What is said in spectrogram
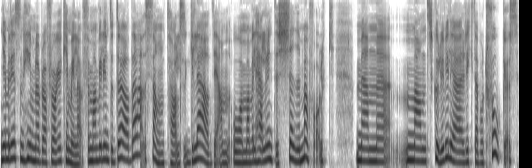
Ja, men det är en himla bra fråga Camilla, för man vill ju inte döda samtalsglädjen och man vill heller inte shamea folk. Men eh, man skulle vilja rikta bort fokus.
